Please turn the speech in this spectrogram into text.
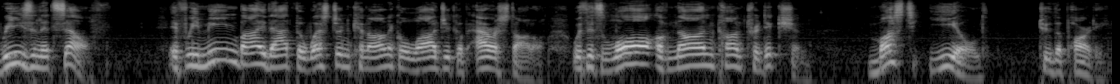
reason itself. If we mean by that the Western canonical logic of Aristotle, with its law of non contradiction, must yield to the party.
